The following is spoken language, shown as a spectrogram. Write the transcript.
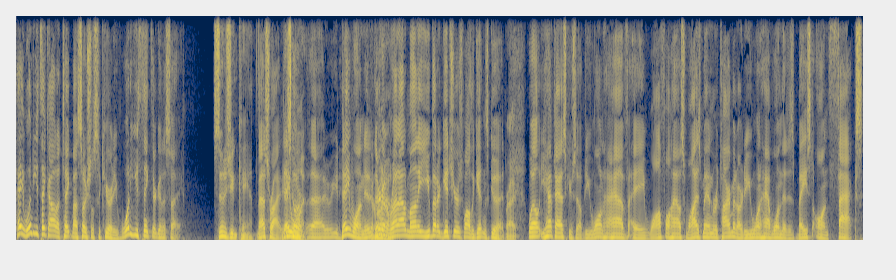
Hey, when do you think I ought to take my Social Security? What do you think they're going to say? As soon as you can. That's right. Day gonna, one. Uh, day one. They're going to run out of money. You better get yours while the getting's good. Right. Well, you have to ask yourself do you want to have a Waffle House wise man retirement or do you want to have one that is based on facts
